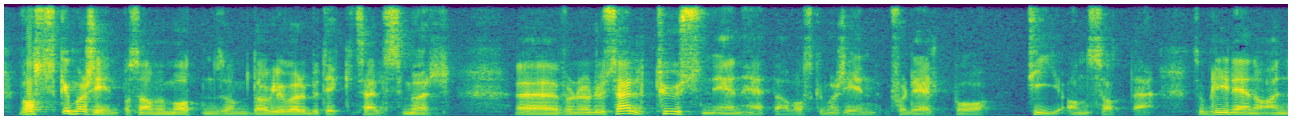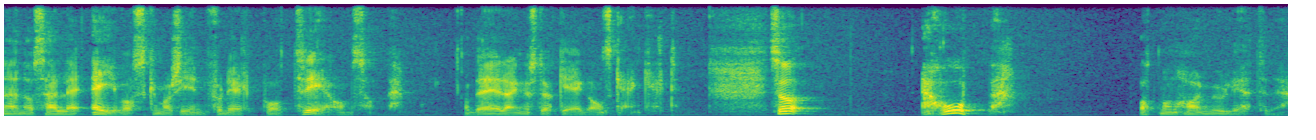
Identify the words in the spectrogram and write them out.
vaskemaskin på samme måten som dagligvarebutikk selger smør. Eh, for når du selger 1000 enheter vaskemaskin fordelt på ti ansatte, så blir det noe annet enn å selge én vaskemaskin fordelt på tre ansatte. Og Det regnestykket er ganske enkelt. Så jeg håper at man har mulighet til det.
